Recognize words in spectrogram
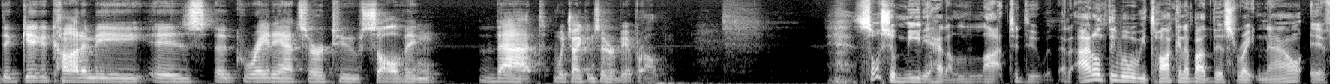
the gig economy is a great answer to solving that, which I consider to be a problem social media had a lot to do with that. I don't think we would be talking about this right now if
